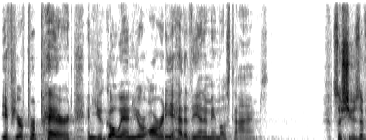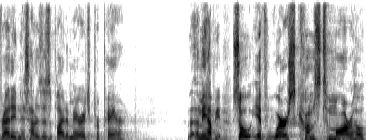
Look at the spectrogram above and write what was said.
If you're prepared and you go in, you're already ahead of the enemy most times. So, shoes of readiness. How does this apply to marriage? Prepare. Let me help you. So, if worse comes tomorrow,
